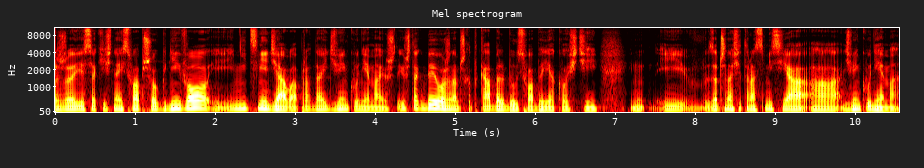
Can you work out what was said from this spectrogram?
że jest jakieś najsłabsze ogniwo i nic nie działa, prawda? I dźwięku nie ma. Już, już tak było, że na przykład kabel był słabej jakości i, i zaczyna się transmisja, a dźwięku nie ma.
